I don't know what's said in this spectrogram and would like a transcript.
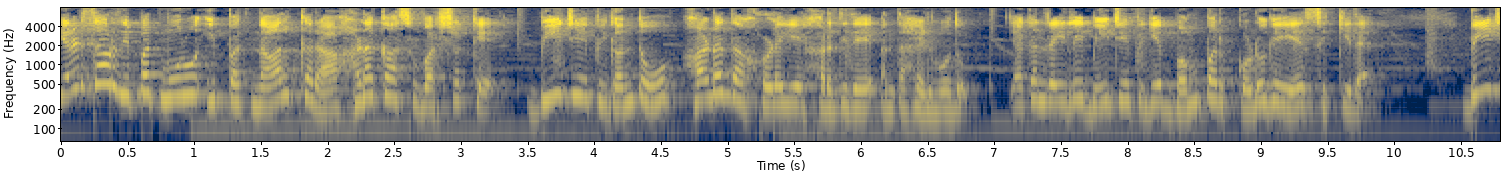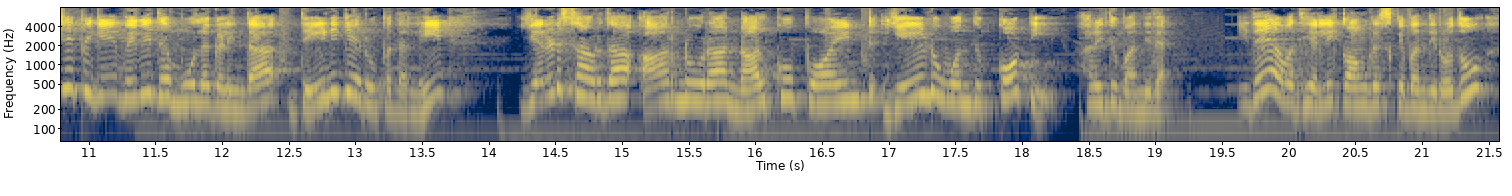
ಎರಡ್ ಸಾವಿರದ ಇಪ್ಪತ್ಮೂರು ಇಪ್ಪತ್ನಾಲ್ಕರ ಹಣಕಾಸು ವರ್ಷಕ್ಕೆ ಬಿಜೆಪಿಗಂತೂ ಹಣದ ಹೊಳೆಯೇ ಹರಿದಿದೆ ಅಂತ ಹೇಳ್ಬೋದು. ಯಾಕಂದ್ರೆ ಇಲ್ಲಿ ಬಿಜೆಪಿಗೆ ಬಂಪರ್ ಕೊಡುಗೆಯೇ ಸಿಕ್ಕಿದೆ. ಬಿಜೆಪಿಗೆ ವಿವಿಧ ಮೂಲಗಳಿಂದ ದೇಣಿಗೆ ರೂಪದಲ್ಲಿ ಎರಡು ಸಾವಿರದ ಆರುನೂರ ನಾಲ್ಕು ಪಾಯಿಂಟ್ ಏಳು ಒಂದು ಕೋಟಿ ಹರಿದು ಬಂದಿದೆ. ಇದೇ ಅವಧಿಯಲ್ಲಿ ಕಾಂಗ್ರೆಸ್ಗೆ ಬಂದಿರೋದು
